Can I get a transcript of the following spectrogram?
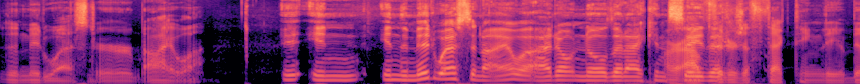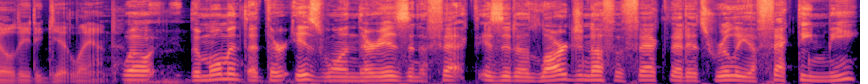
the Midwest or Iowa? In in the Midwest and Iowa, I don't know that I can Are say that outfitters affecting the ability to get land? well, the moment that there is one, there is an effect. Is it a large enough effect that it's really affecting me?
